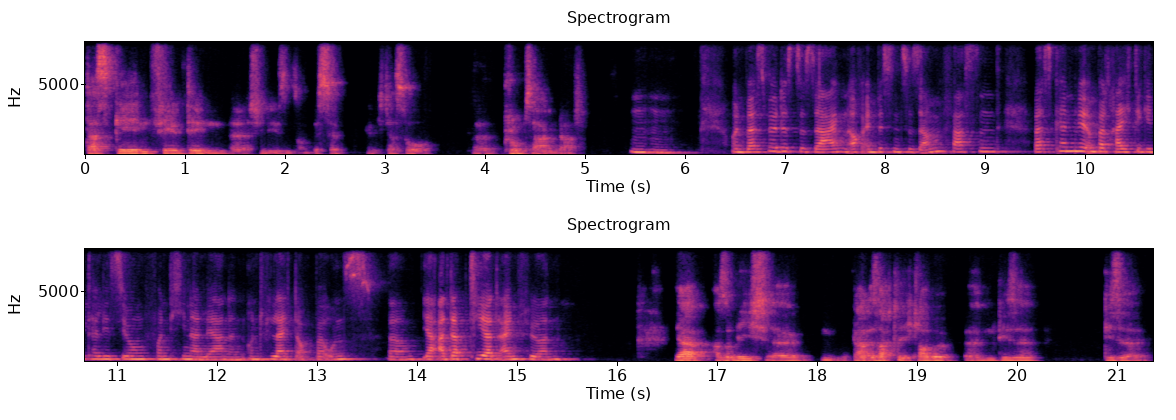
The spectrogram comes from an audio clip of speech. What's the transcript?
Das Gehen fehlt den äh, Chinesen so ein bisschen, wenn ich das so äh, plump sagen darf. Mhm. Und was würdest du sagen, auch ein bisschen zusammenfassend, was können wir im Bereich Digitalisierung von China lernen und vielleicht auch bei uns ähm, ja, adaptiert einführen? Ja, also wie ich äh, gerade sagte, ich glaube, ähm, diese, diese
